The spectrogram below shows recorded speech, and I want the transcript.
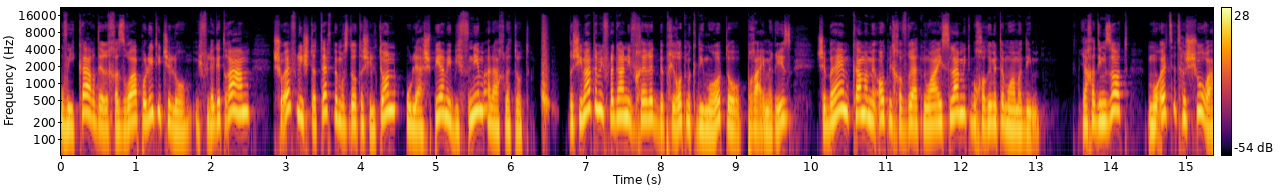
ובעיקר דרך הזרוע הפוליטית שלו, מפלגת רע"מ, שואף להשתתף במוסדות השלטון ולהשפיע מבפנים על ההחלטות. רשימת המפלגה נבחרת בבחירות מקדימות, או פריימריז, שבהם כמה מאות מחברי התנועה האסלאמית בוחרים את המועמדים. יחד עם זאת, מועצת השורא,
